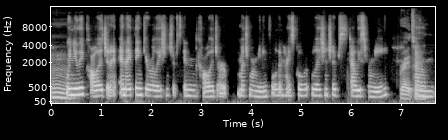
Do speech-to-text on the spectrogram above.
Mm. when you leave college and I, and I think your relationships in college are much more meaningful than high school relationships at least for me Right. Same. um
